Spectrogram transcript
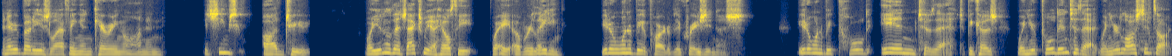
and everybody is laughing and carrying on, and it seems odd to you. Well, you know, that's actually a healthy way of relating. You don't want to be a part of the craziness. You don't want to be pulled into that because when you're pulled into that, when you're lost in thought,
